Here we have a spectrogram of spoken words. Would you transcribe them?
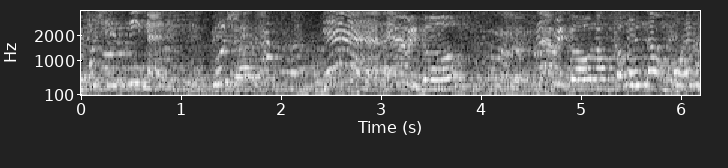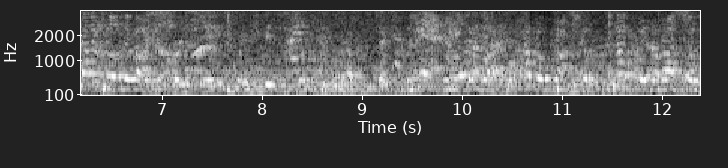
Push his knee, man. Push it. Yeah, there we go. There we go. Now come him down. Pull him down and close the guard. First thing, when he gets his hooks you have to protect your Yes, close the guard. Now go cross choke. Now go cross choke.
